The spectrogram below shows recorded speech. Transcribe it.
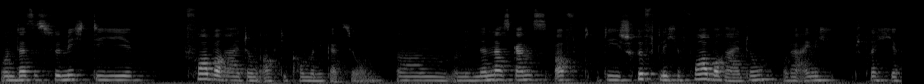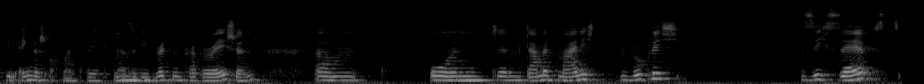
Und das ist für mich die Vorbereitung auf die Kommunikation. Ähm, und ich nenne das ganz oft die schriftliche Vorbereitung oder eigentlich spreche ich ja viel Englisch auf meinen Projekten, also die mhm. Written Preparation. Ähm, und damit meine ich wirklich, sich selbst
